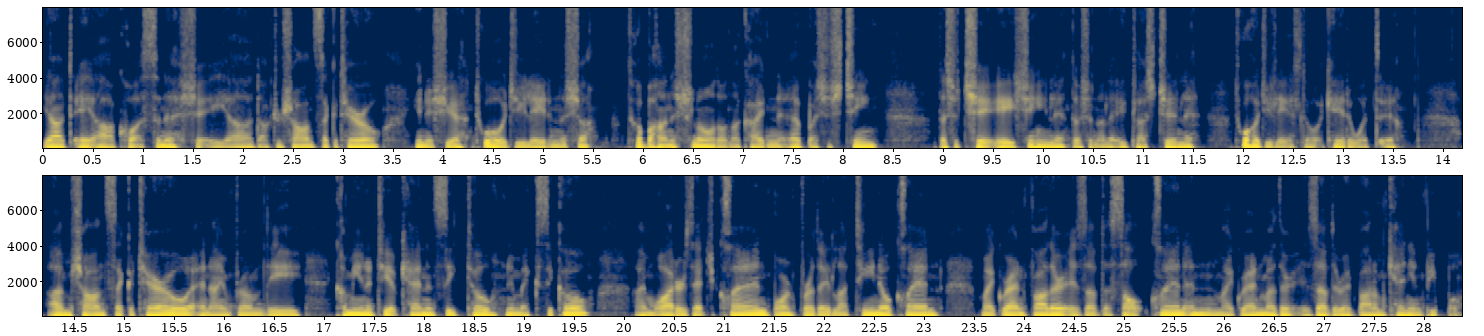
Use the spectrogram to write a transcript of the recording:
Yat e a kwasana she ya Dr. Sean Secatero inishia tuoji laden sha. Tuka bahan shlodo na kaiden e bashichin. Da she che e she na le. Tuoji leto keda what I'm Sean Secatero and I'm from the community of Canoncito, New Mexico. I'm Water's Edge clan, born for the Latino clan. My grandfather is of the Salt clan, and my grandmother is of the Red Bottom Canyon people.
